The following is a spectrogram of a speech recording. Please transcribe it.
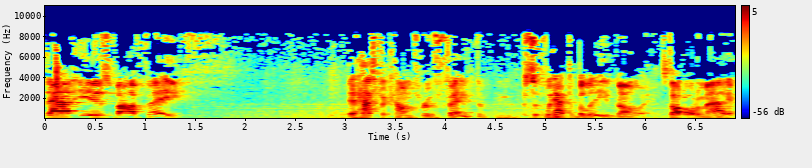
that is by faith. It has to come through faith. We have to believe, don't we? It's not automatic.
